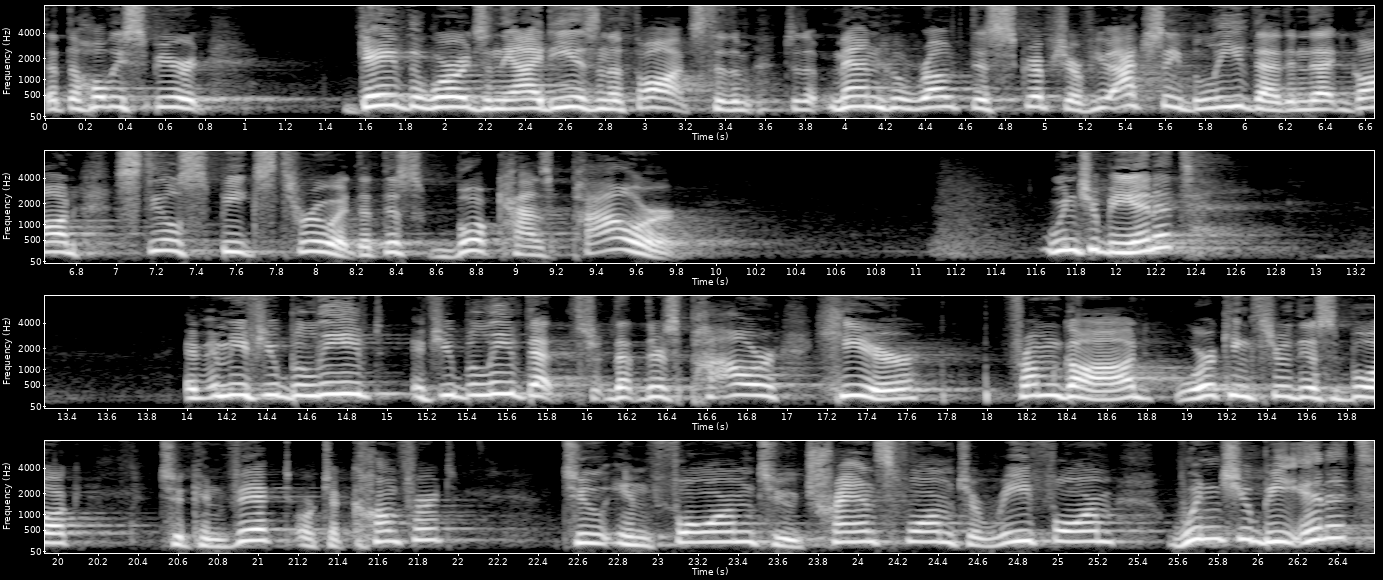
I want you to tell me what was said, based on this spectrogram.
that the Holy Spirit gave the words and the ideas and the thoughts to the, to the men who wrote this scripture, if you actually believe that and that God still speaks through it, that this book has power, wouldn't you be in it? I mean, if you believed, if you believed that, that there's power here from God working through this book to convict or to comfort, to inform, to transform, to reform, wouldn't you be in it?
